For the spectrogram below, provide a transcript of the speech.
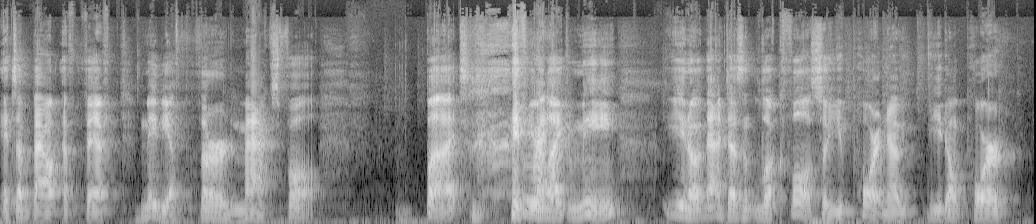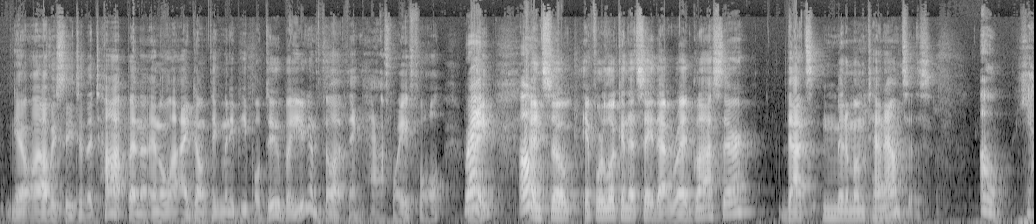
It's about a fifth, maybe a third max full. But if you're Right. like me, you know that doesn't look full. So you pour it. Now you don't pour. You know, obviously to the top, and, and a lot, I don't think many people do, but you're going to fill that thing halfway full, Right. right? Oh. And so if we're looking at say that red glass there, that's minimum ten ounces. Oh yeah.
